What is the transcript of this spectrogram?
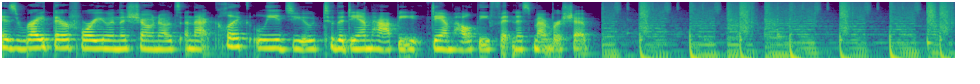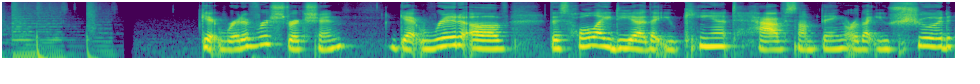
is right there for you in the show notes. And that click leads you to the Damn Happy, Damn Healthy Fitness membership. Get rid of restriction, get rid of this whole idea that you can't have something or that you should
